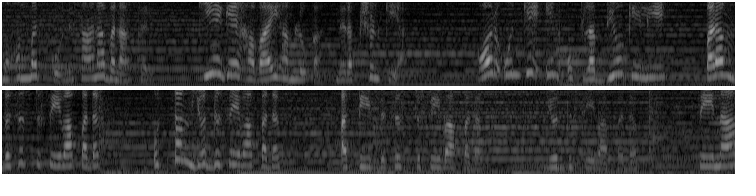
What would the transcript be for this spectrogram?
मोहम्मद को निशाना बनाकर किए गए हवाई हमलों का निरीक्षण किया और उनके इन उपलब्धियों के लिए परम विशिष्ट सेवा पदक, उत्तम युद्ध सेवा पदक, अति विशिष्ट सेवा पदक, युद्ध सेवा पदक, सेना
